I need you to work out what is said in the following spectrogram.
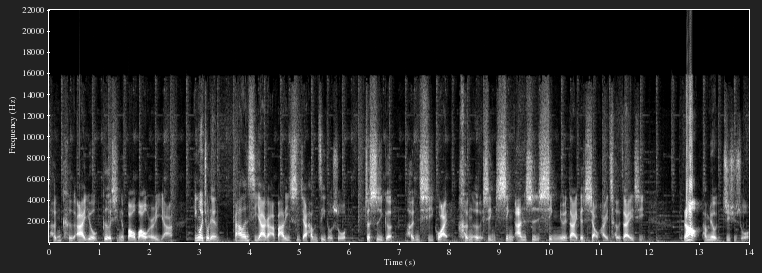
很可爱又有个性的包包而已啊。因为就连 Balenciaga 巴黎世家他们自己都说，这是一个很奇怪、很恶心、性暗示、性虐待，跟小孩扯在一起。然后他们又继续说，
